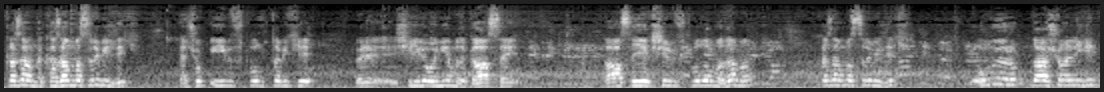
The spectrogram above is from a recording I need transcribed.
kazandı. Kazanmasını bildik. Yani çok iyi bir futbol tabii ki öyle şeyli oynayamadı. Galatasaray Galatasaray'a yakışır bir futbol olmadı ama kazanmasını bildik. Umuyorum daha şu an ligin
